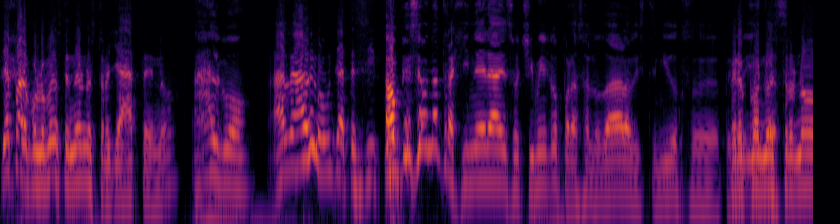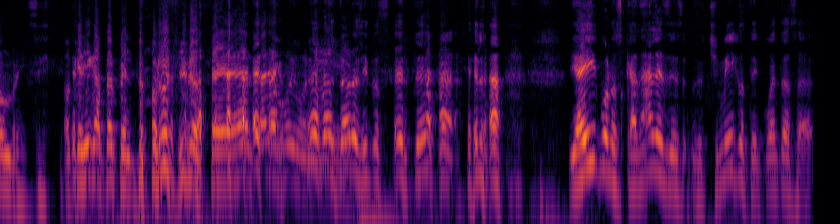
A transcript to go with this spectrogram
Ya para por lo menos tener nuestro yate, ¿no? Algo. Al- Algo, un yatecito. Aunque sea una trajinera en Xochimilco para saludar a distinguidos eh, pero periodistas. con nuestro nombre. O que diga Pepe el Toro, si no sé, estaría muy bonito. Pepe el Toro es inocente. En la- Y ahí por los canales de Xochimilco te encuentras a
